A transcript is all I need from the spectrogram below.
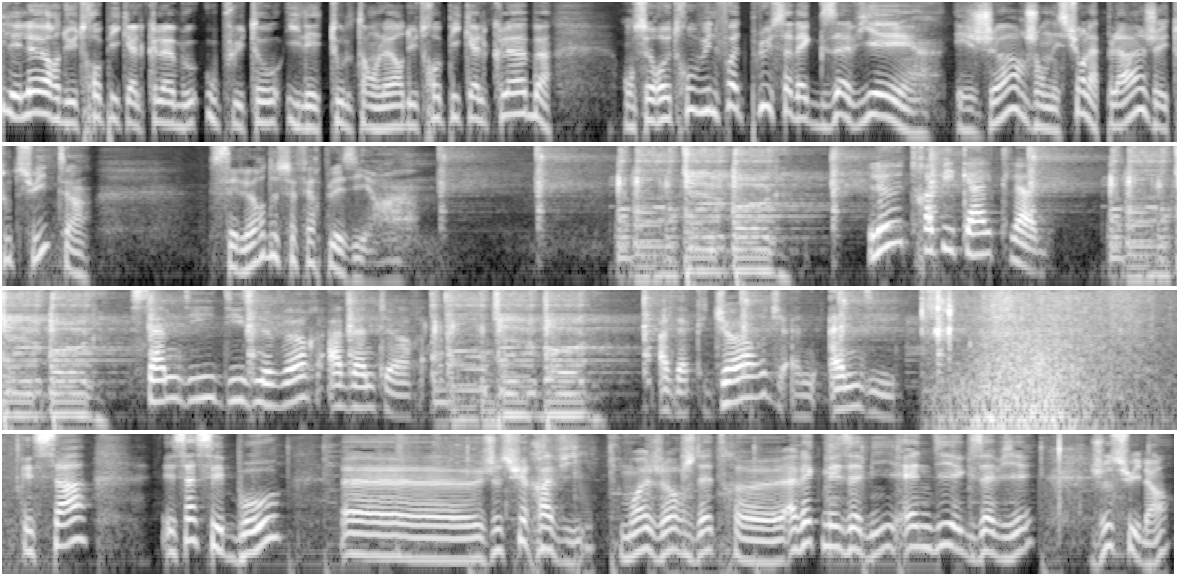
Il est l'heure du Tropical Club, ou plutôt, il est tout le temps l'heure du Tropical Club. On se retrouve une fois de plus avec Xavier et Georges, on est sur la plage et tout de suite, c'est l'heure de se faire plaisir. Le Tropical Club. Samedi 19h à 20h. Avec George and Andy. Et ça, et ça c'est beau. Euh, je suis ravi, moi Georges, d'être euh, avec mes amis Andy et Xavier. Je suis là.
